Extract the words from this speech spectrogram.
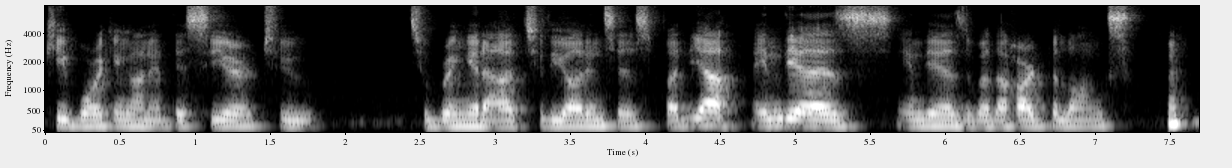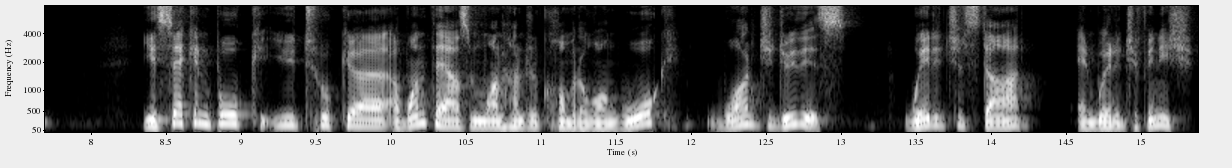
keep working on it this year to to bring it out to the audiences. But yeah, India is India is where the heart belongs. Your second book, you took a, a 1,100 kilometer long walk. Why did you do this? Where did you start and where did you finish?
